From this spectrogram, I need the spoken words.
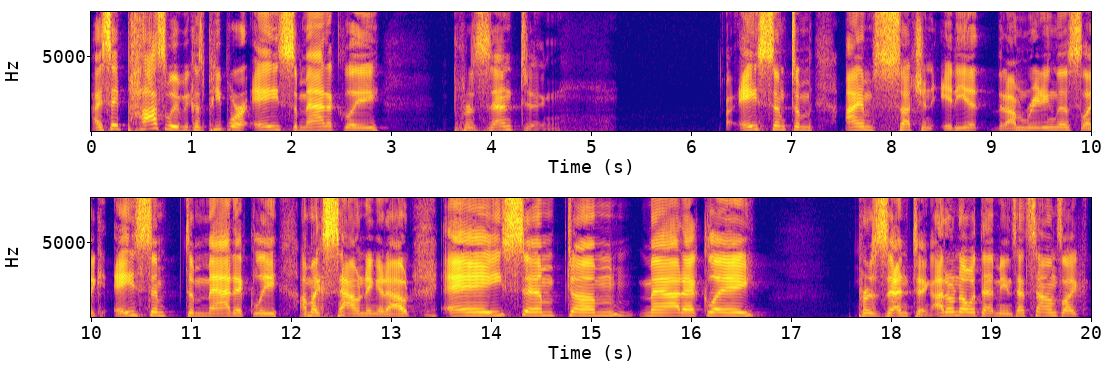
I say possibly because people are asymptomatically presenting. Asymptom. I am such an idiot that I'm reading this like asymptomatically. I'm like sounding it out. Asymptomatically presenting. I don't know what that means. That sounds like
